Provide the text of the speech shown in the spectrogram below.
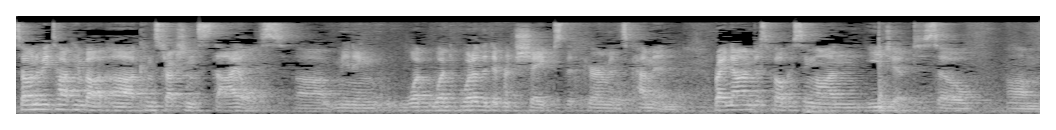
So I'm going to be talking about uh, construction styles, uh, meaning what, what, what are the different shapes that pyramids come in. Right now I'm just focusing on Egypt, so um,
